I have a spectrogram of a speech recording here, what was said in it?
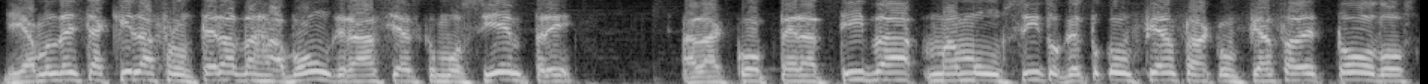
llegamos desde aquí la frontera de Jabón. Gracias, como siempre, a la cooperativa Mamoncito, que tu confianza, la confianza de todos.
